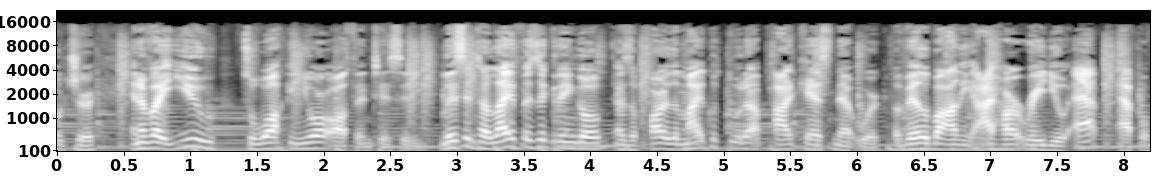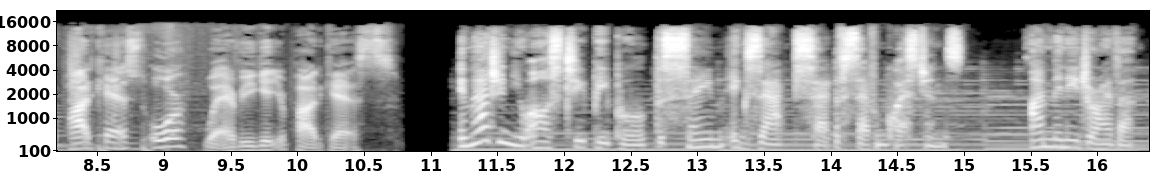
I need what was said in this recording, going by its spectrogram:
culture and invite you to walk in your authenticity. Listen to Life as a Gringo as a part of the My Cultura Podcast Network, available on the iHeartRadio app, Apple Podcast, or wherever you get your podcasts. Imagine you ask two people the same exact set of seven questions. I'm Minnie Driver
